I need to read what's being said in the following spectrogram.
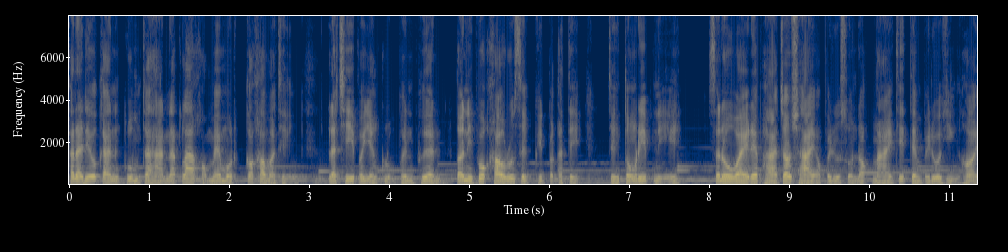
ขณะเดียวกันกลุ่มทหารนักล่าของแม่มดก็เข้ามาถึง และชี้ไปยังกลุ่มเพื่อนๆ ตอนนี้พวกเขารู้สึกผิดปกติ จึงต้องรีบหนีสโนไวท์ได้พาเจ้าชายออกไปดูสวนดอกไม้ที่เต็มไปด้วยหิ่งห้อย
